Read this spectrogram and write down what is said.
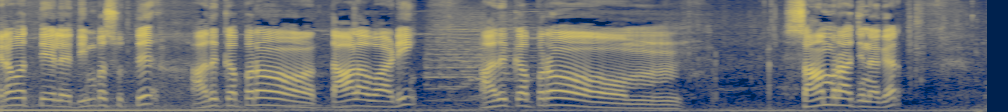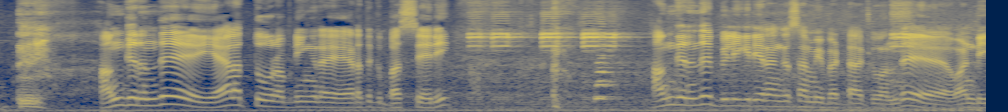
இருபத்தேழு திம்பசுத்து அதுக்கப்புறம் தாளவாடி அதுக்கப்புறம் சாம்ராஜ் நகர். அங்கேருந்து ஏலத்தூர் அப்படிங்கிற இடத்துக்கு பஸ் ஏறி அங்கேருந்து பிலிகிரி ரங்கசாமி பெட்டாக்கு வந்து வண்டி.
